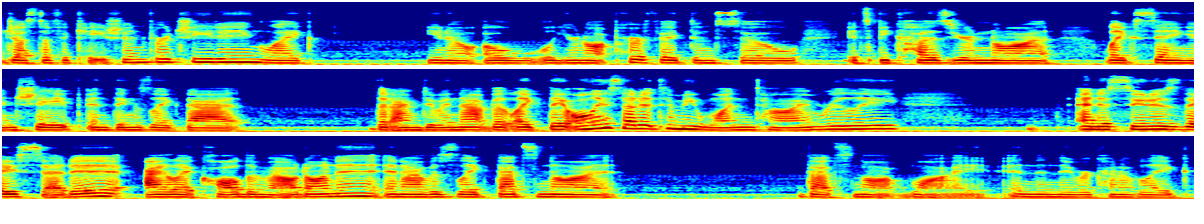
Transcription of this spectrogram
justification for cheating like you know oh well you're not perfect and so it's because you're not like staying in shape and things like that that I'm doing that. But like they only said it to me one time really. And as soon as they said it I like called them out on it and I was like that's not that's not why. And then they were kind of like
